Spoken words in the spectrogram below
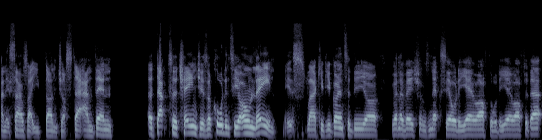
And it sounds like you've done just that. And then adapt to changes according to your own lane. It's like if you're going to do your renovations next year or the year after or the year after that,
